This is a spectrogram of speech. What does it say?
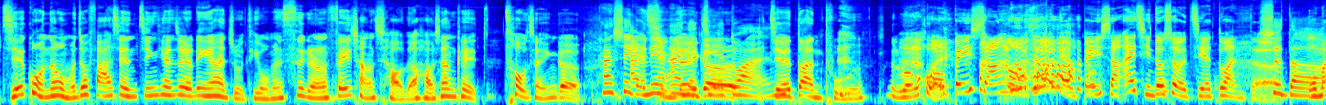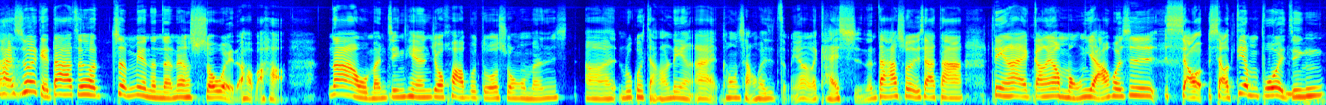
结果呢，我们就发现今天这个恋爱主题，我们四个人非常巧的，好像可以凑成一个 它是一个恋爱的阶段，阶段图轮好回。悲伤哦，其实有点悲伤。爱情都是有阶段的，是的，我们还是会给大家最后正面的能量收尾的，好不好？那我们今天就话不多说，我们啊、呃如果讲到恋爱，通常会是怎么样的开始呢？大家说一下，大家恋爱刚要萌芽，或是小小电波已经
